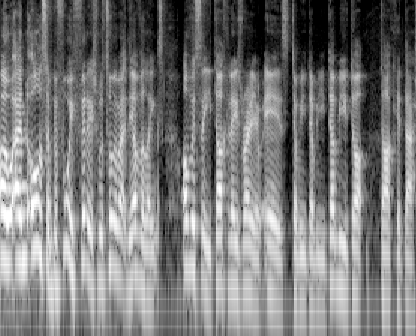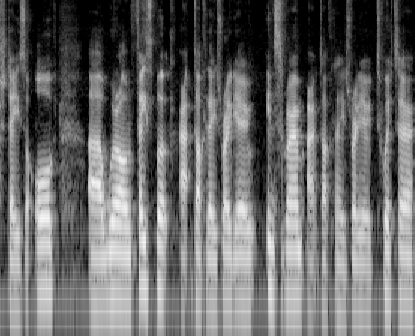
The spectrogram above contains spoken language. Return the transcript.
Oh, and also before we finish, we'll talk about the other links. Obviously, Darker Days Radio is www.darker-days.org. Uh, we're on Facebook at Darker Days Radio, Instagram at Darker Days Radio, Twitter.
